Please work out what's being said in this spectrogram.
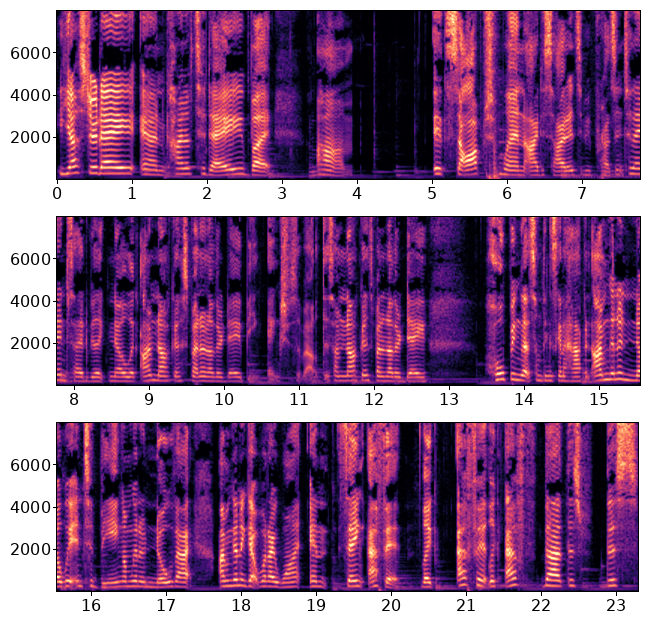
yesterday and kind of today but um it stopped when i decided to be present today and decided to be like no like i'm not going to spend another day being anxious about this. I'm not going to spend another day hoping that something's gonna happen. I'm gonna know it into being. I'm gonna know that I'm gonna get what I want and saying F it. Like F it. Like F that this this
